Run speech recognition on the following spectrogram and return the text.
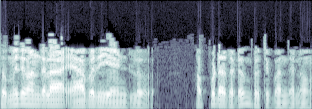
తొమ్మిది వందల యాభై ఏండ్లు. అప్పుడతడు మృతి పొందెను.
